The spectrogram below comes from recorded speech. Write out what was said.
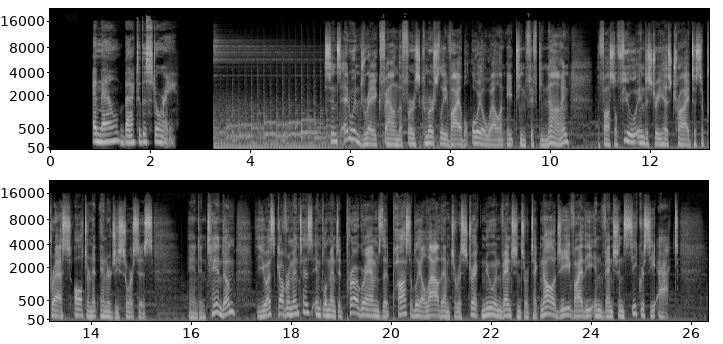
And now back to the story. Since Edwin Drake found the first commercially viable oil well in 1859, the fossil fuel industry has tried to suppress alternate energy sources. And in tandem, the US government has implemented programs that possibly allow them to restrict new inventions or technology via the Invention Secrecy Act.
